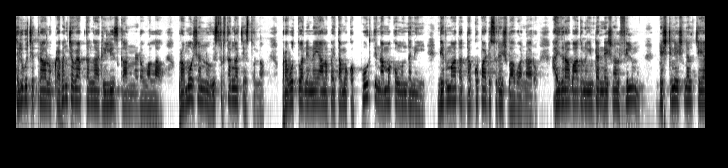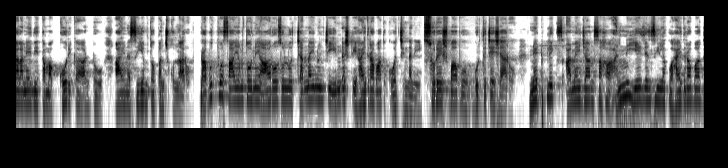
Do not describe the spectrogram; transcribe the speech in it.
తెలుగు చిత్రాలు ప్రపంచవ్యాప్తంగా రిలీజ్ కానుండడం వల్ల ప్రమోషన్ను విస్తృతంగా చేస్తున్నాం. ప్రభుత్వ నిర్ణయాలపై తమకు పూర్తి నమ్మకం ఉందని నిర్మాత దగ్గుపాటి సురేష్ బాబు అన్నారు. హైదరాబాదును ఇంటర్నేషనల్ ఫిల్మ్ డెస్టినేషనల్ చేయాలనేది తమ కోరిక అంటూ ఆయన సీఎంతో పంచుకున్నారు. ప్రభుత్వ సాయంతోనే ఆ రోజుల్లో చెన్నై నుంచి ఇండస్ట్రీ హైదరాబాద్కు వచ్చిందని సురేష్ బాబు గుర్తు చేశారు. నెట్ఫ్లిక్స్ అమెజాన్ సహా అన్ని ఏజెన్సీలకు హైదరాబాద్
